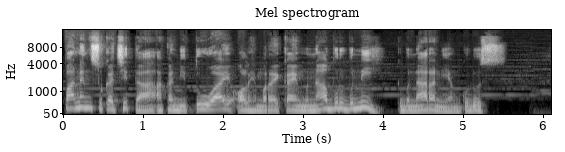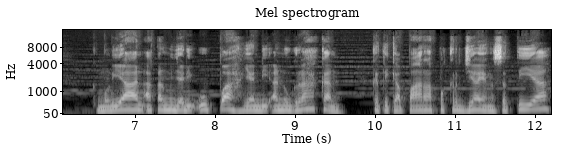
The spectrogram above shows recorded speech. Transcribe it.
Panen sukacita akan dituai oleh mereka yang menabur benih kebenaran yang kudus. Kemuliaan akan menjadi upah yang dianugerahkan ketika para pekerja yang setia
